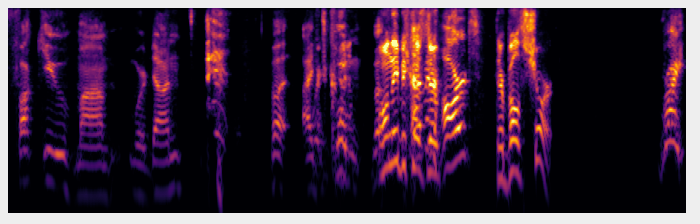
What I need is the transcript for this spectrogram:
"Fuck you, mom. We're done." But I We're couldn't. But Only because Kevin they're- Hart. They're both short. Right.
